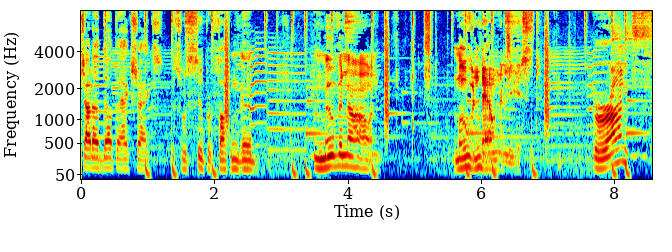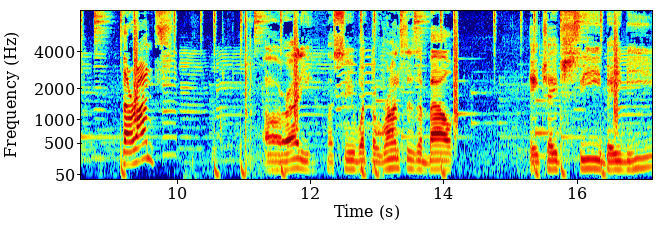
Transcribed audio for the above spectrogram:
Shout out Delta Extrax. This was super fucking good. Moving on. Moving down the list. Runts. The runts. Alrighty. Let's see what the runts is about. HHC, baby.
